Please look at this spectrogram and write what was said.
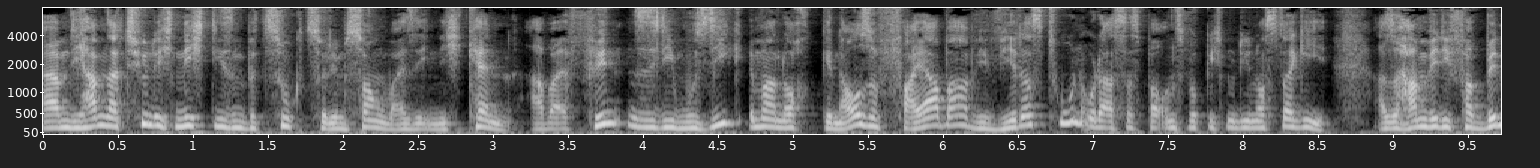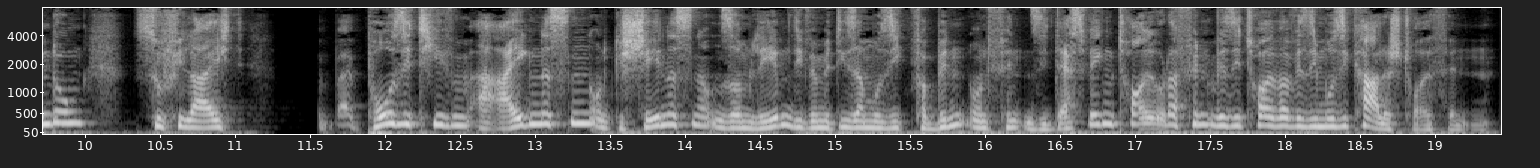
Ähm, die haben natürlich nicht diesen Bezug zu dem Song, weil sie ihn nicht kennen. Aber finden sie die Musik immer noch genauso feierbar, wie wir das tun, oder ist das bei uns wirklich nur die Nostalgie? Also haben wir die Verbindung zu vielleicht positiven Ereignissen und Geschehnissen in unserem Leben, die wir mit dieser Musik verbinden und finden sie deswegen toll oder finden wir sie toll, weil wir sie musikalisch toll finden?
